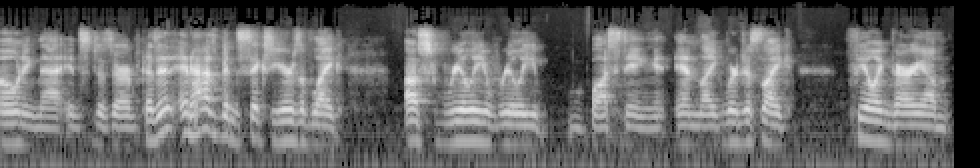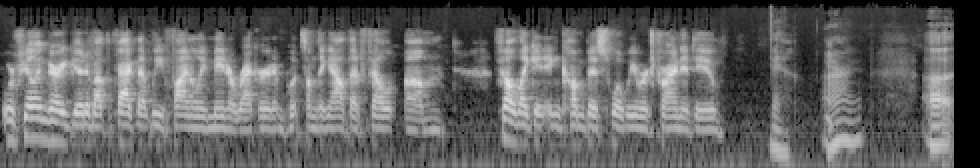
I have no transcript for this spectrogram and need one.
owning that it's deserved because it, it has been six years of like us really really busting and like we're just like feeling very um we're feeling very good about the fact that we finally made a record and put something out that felt um felt like it encompassed what we were trying to do Yeah. All right. Uh,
